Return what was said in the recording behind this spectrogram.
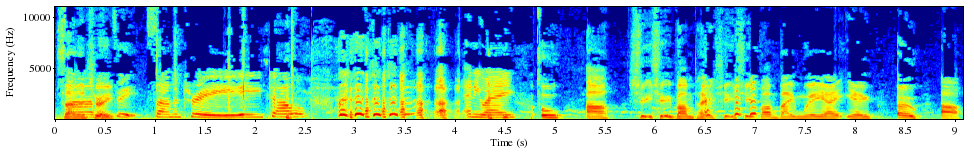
Sanitary. Sanitary. Towel. anyway, Ooh, ah, shooty shooty bumpy, shooty shooty bumpy, we ate you. Ooh, ah.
